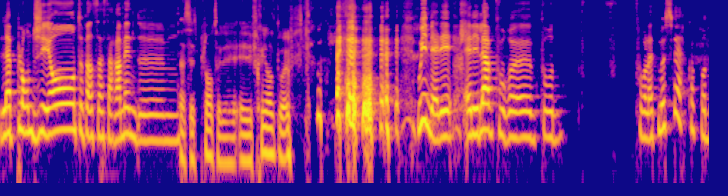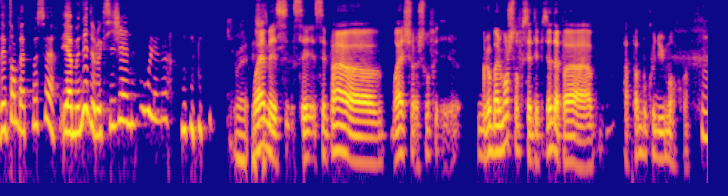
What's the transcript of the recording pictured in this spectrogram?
la plante géante, enfin ça, ça ramène de... Ah, cette plante, elle est, elle est quand même. oui, mais elle est, elle est là pour, euh, pour, pour l'atmosphère, quoi, pour détendre l'atmosphère et amener de l'oxygène. Ouh là là. Ouais, Ouais, mais c'est- pas. euh, Ouais, je, je trouve. Globalement, je trouve que cet épisode a pas, a pas beaucoup d'humour. quoi. Mm.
